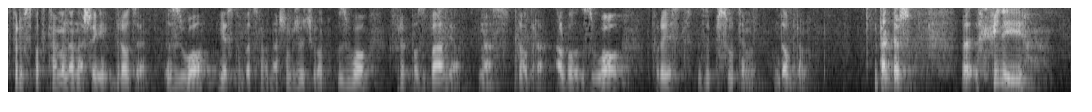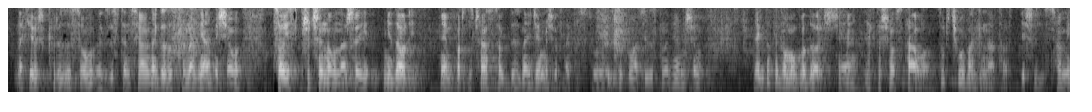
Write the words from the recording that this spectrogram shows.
których spotkamy na naszej drodze. Zło jest obecne w naszym życiu, zło, które pozbawia nas dobra, albo zło, które jest zepsutym dobrem. I tak też e, w chwili jakiegoś kryzysu egzystencjalnego zastanawiamy się, co jest przyczyną naszej niedoli. Nie? Bardzo często, gdy znajdziemy się w takiej sytuacji, zastanawiamy się, jak do tego mogło dojść, nie? jak to się stało. Zwróćcie uwagę na to, jeśli sami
